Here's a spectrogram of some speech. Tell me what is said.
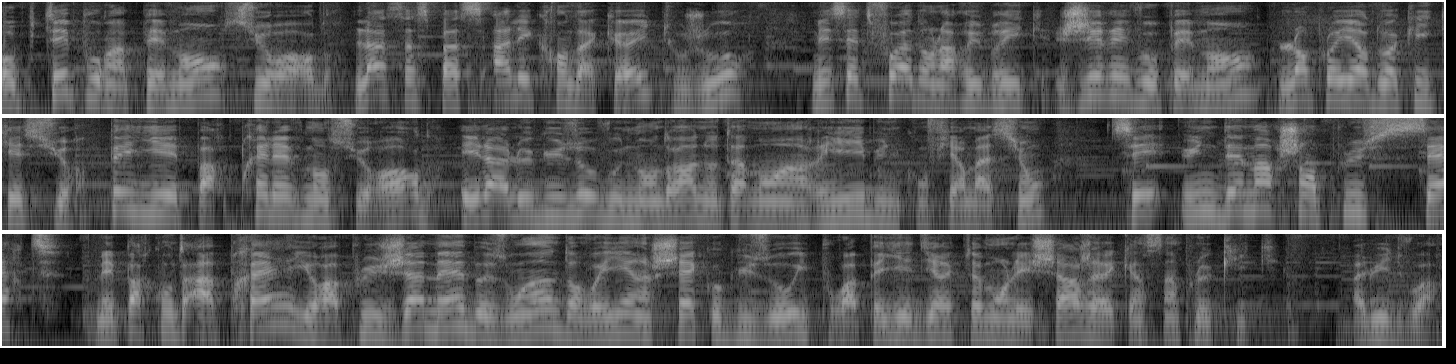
optez pour un paiement sur ordre. Là, ça se passe à l'écran d'accueil, toujours, mais cette fois dans la rubrique Gérer vos paiements, l'employeur doit cliquer sur Payer par prélèvement sur ordre et là le GUSO vous demandera notamment un RIB, une confirmation. C'est une démarche en plus certes, mais par contre après il n'y aura plus jamais besoin d'envoyer un chèque au GUSO, il pourra payer directement les charges avec un simple clic. À lui de voir.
